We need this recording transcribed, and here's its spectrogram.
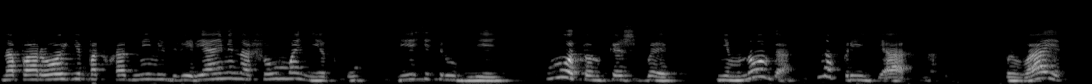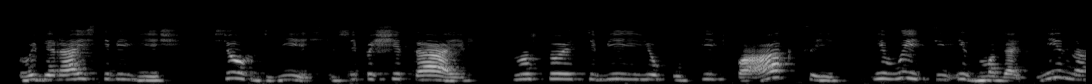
на пороге под входными дверями нашел монетку 10 рублей. Вот он кэшбэк. Немного, но приятно. Бывает, выбираешь себе вещь, все взвесишь и посчитаешь, но стоит тебе ее купить по акции и выйти из магазина,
